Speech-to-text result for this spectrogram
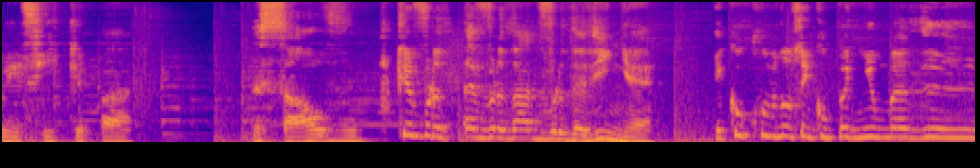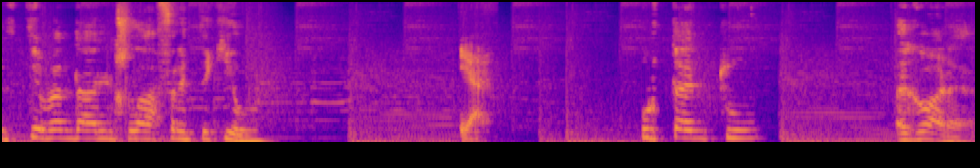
Benfica pá, a salvo, porque a, ver, a verdade verdadeinha é que o clube não tem culpa nenhuma de ter bandalhos lá à frente daquilo. Yeah. Portanto, agora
